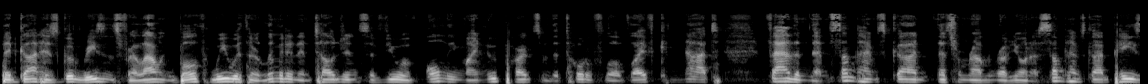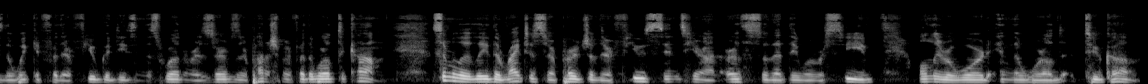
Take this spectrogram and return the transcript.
that God has good reasons for allowing both, we, with our limited intelligence, a view of only minute parts of the total flow of life, cannot fathom them. Sometimes God, that's from Rav and Rav Yonah, sometimes God pays the wicked for their few good deeds in this world and reserves their punishment for the world to come. Similarly, the righteous are purged of their few sins here on earth so that they will receive only reward in the world to come,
